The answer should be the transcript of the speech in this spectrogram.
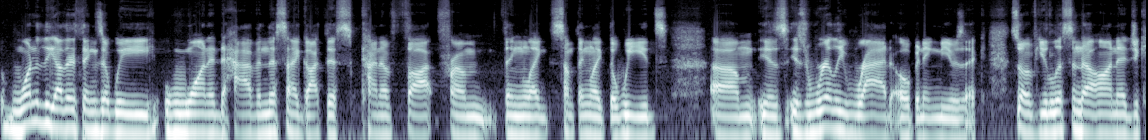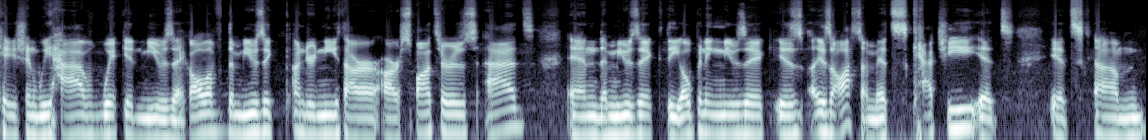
one of the other things that we wanted to have, and this I got this kind of thought from thing like something like the Weeds, um, is is really rad opening music. So if you listen to On Education, we have wicked music. All of the music underneath our our sponsors ads and the music, the opening music is is awesome. It's catchy. It's it's um,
